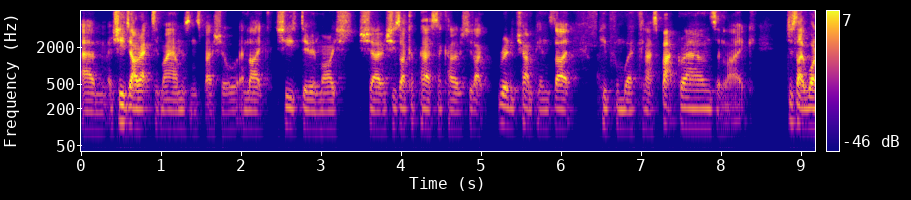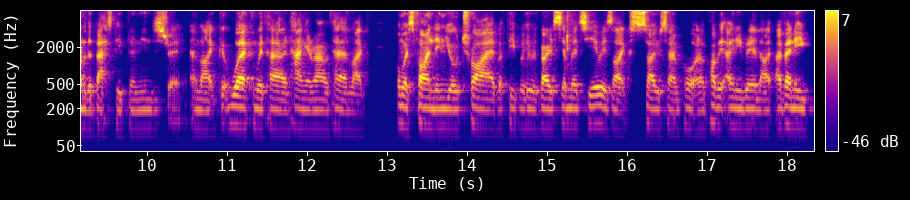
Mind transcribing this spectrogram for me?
Um, and she directed my Amazon special, and like she's doing my sh- show, and she's like a person of color. She like really champions like people from working class backgrounds, and like just like one of the best people in the industry. And like working with her and hanging around with her, and like almost finding your tribe of people who are very similar to you is like so so important. I probably only realized I've only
